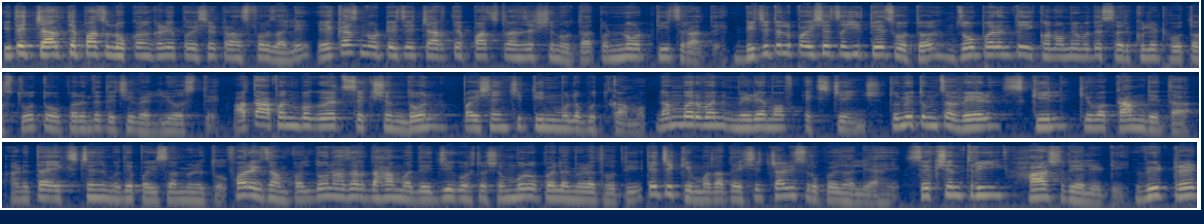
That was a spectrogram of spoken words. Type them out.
इथे चार ते पाच लोकांकडे पैसे ट्रान्सफर झाले. एकाच नोटेचे चार ते पाच ट्रान्झॅक्शन होतात पण नोट तीच राहते. डिजिटल पैशाचंही तेच होतं जोपर्यंत इकॉनॉमीमध्ये सर्क्युलेट होत असतो तोपर्यंत त्याची व्हॅल्यू असते. आता आपण बघूयात सेक्शन दोन पैशांची तीन मूलभूत कामं. Number one medium of exchange तुम्ही तुमचा वेळ स्किल किंवा काम देता आणि त्या एक्सचेंजमध्ये पैसा मिळतो. फॉर एक्झाम्पल दोन हजार दहा मध्ये जी गोष्ट शंभर रुपयाला मिळत होती त्याची किंमत आता एकशे चाळीस रुपये झाली आहे. Section three harsh reality we trade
